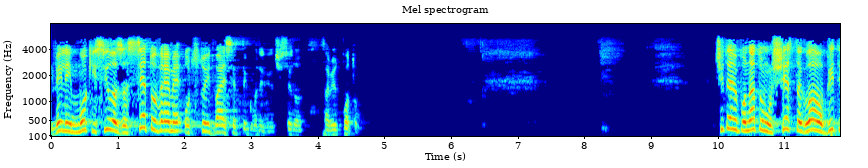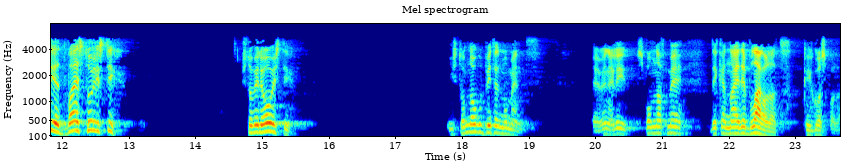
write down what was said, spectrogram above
И вели им мок и сила за сето време од 120 години, значи се до самиот потом. Читаме понатому 6 глава, Битие 22 стих. Што вели овој стих? Исто многу битен момент. Еве, нели, спомнавме дека најде благодат кај Господа.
